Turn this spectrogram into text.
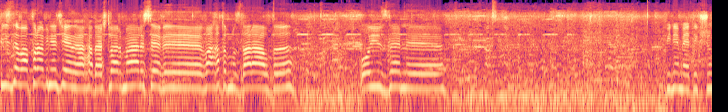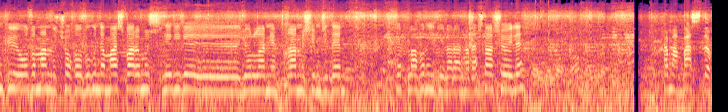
Biz de vapura bineceğiz arkadaşlar. Maalesef e, vakitimiz daraldı. O yüzden e, binemedik çünkü o zaman çok bugün de maç varmış. Her yere e, yollarını hep tıkanmış şimdiden. Hep lafını ediyorlar arkadaşlar. Şöyle. Tamam bastım.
